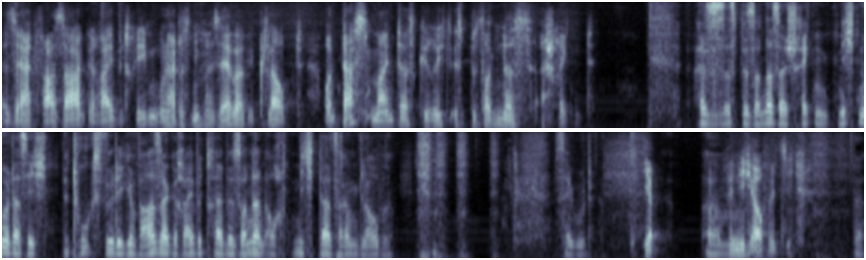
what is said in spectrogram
Also er hat Wahrsagerei betrieben und hat das nicht mal selber geglaubt. Und das, meint das Gericht, ist besonders erschreckend. Also es ist besonders erschreckend, nicht nur, dass ich betrugswürdige Wahrsagerei betreibe, sondern auch nicht daran glaube. Sehr gut. Ja, Ähm, Finde ich auch witzig. Ja.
